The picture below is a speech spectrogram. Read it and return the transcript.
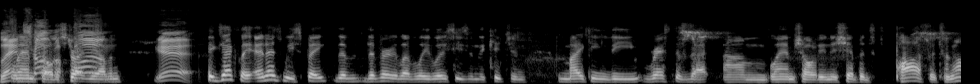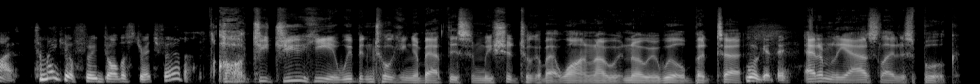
Lamb shoulder, straight in the oven. Yeah. Exactly. And as we speak, the the very lovely Lucy's in the kitchen making the rest of that um, lamb shoulder into shepherd's pie for tonight to make your food dollar stretch further. Oh, did you hear? We've been talking about this, and we should talk about wine. I know we will. But uh, We'll get there. Adam Liaw's latest book,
